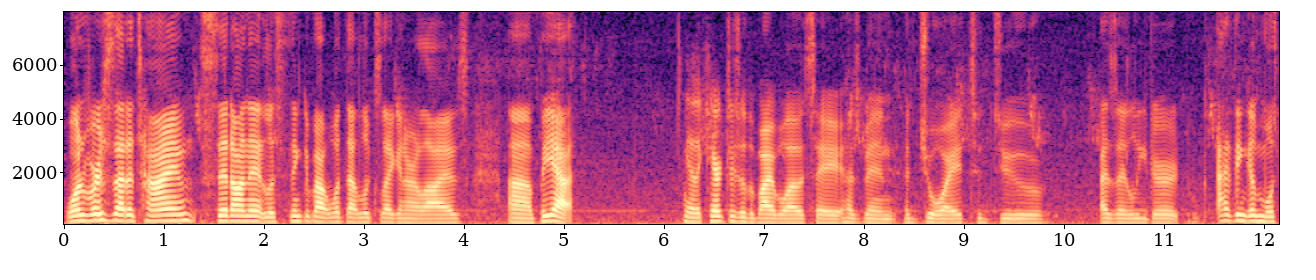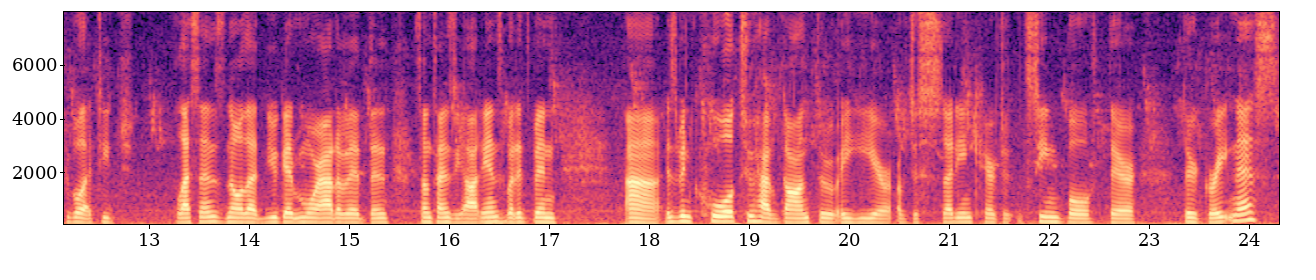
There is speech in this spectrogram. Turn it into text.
one verse at a time, sit on it. Let's think about what that looks like in our lives. Uh, but yeah, yeah, the characters of the Bible, I would say, has been a joy to do as a leader. I think most people that teach lessons know that you get more out of it than sometimes the audience. But it's been uh, it's been cool to have gone through a year of just studying characters, seeing both their their greatness,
